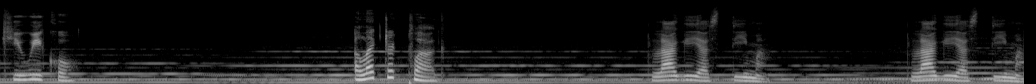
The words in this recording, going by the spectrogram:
Kiwiko. Electric plug. Plagi plagiastima. stima, plagi ya stima,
